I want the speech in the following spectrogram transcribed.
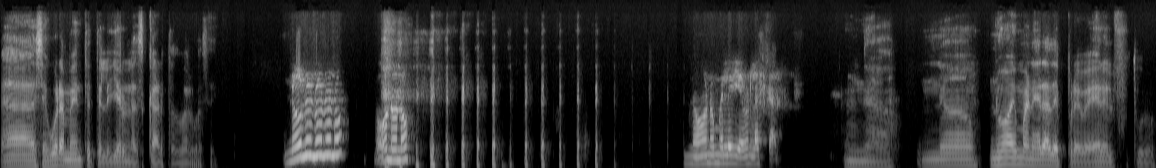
Ah, seguramente te leyeron las cartas o algo así. No, no, no, no, no. No, no, no. no, no me leyeron las cartas. No, no, no hay manera de prever el futuro.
